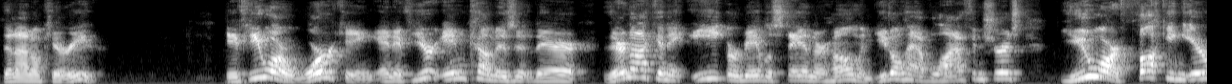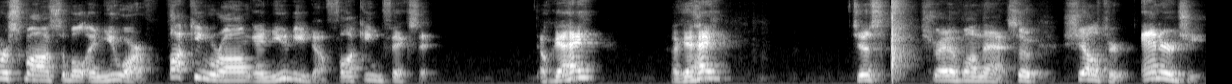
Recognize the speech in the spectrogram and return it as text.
then I don't care either. If you are working and if your income isn't there, they're not going to eat or be able to stay in their home, and you don't have life insurance. You are fucking irresponsible and you are fucking wrong and you need to fucking fix it. Okay? Okay? Just straight up on that. So, shelter, energy.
